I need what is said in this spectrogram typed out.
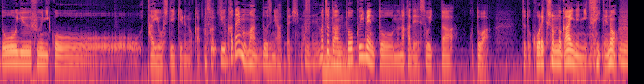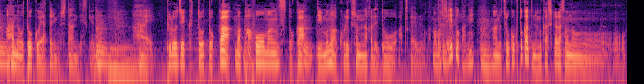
どういうふうにこう対応していけるのかとかっていう課題もまあ同時にあったりしますね、まあ、ちょっとあのトークイベントの中でそういったことはちょっとコレクションの概念についての,、あのトークをやったりもしたんですけど、はい、プロジェクトとか、まあ、パフォーマンスとかっていうものはコレクションの中でどう扱えるのか、まあ、もちろん絵とかね、あの彫刻とかっていうのは昔からその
